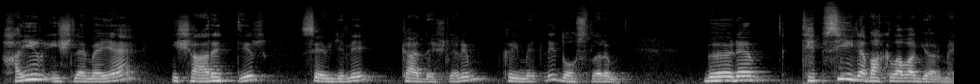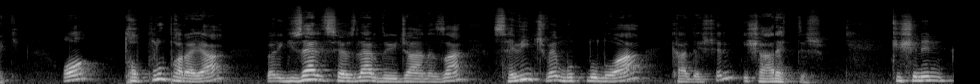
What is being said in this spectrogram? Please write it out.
hayır işlemeye işarettir sevgili kardeşlerim, kıymetli dostlarım. Böyle tepsiyle baklava görmek. O toplu paraya böyle güzel sözler duyacağınıza sevinç ve mutluluğa kardeşlerim işarettir. Kişinin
